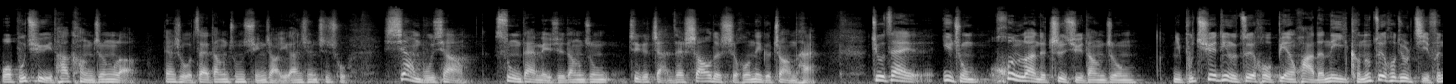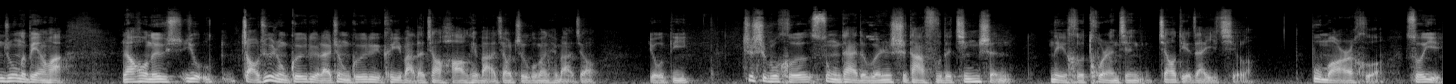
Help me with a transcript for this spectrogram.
我不去与他抗争了。但是我在当中寻找一个安身之处，像不像宋代美学当中这个盏在烧的时候那个状态？就在一种混乱的秩序当中，你不确定的最后变化的那一可能最后就是几分钟的变化，然后呢又找出一种规律来，这种规律可以把它叫好，可以把它叫直古曼，可以把它叫有低，这是不是和宋代的文人士大夫的精神内核突然间交叠在一起了，不谋而合？所以。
